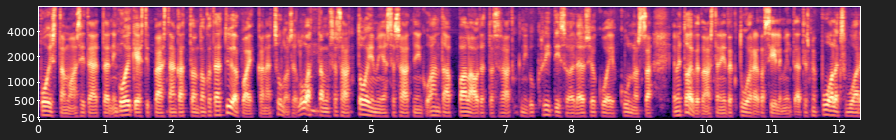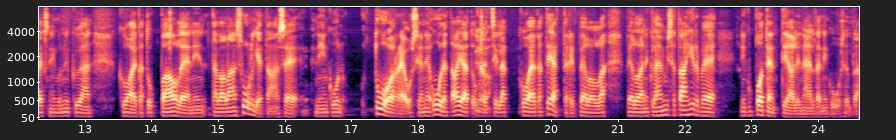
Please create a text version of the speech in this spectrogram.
poistamaan sitä, että niin kuin oikeasti päästään katsomaan, onko tämä työpaikkana. Että sulla on se luottamus, sä saat toimia, sä saat niin kuin antaa palautetta, sä saat niin kuin kritisoida, jos joku ei ole kunnossa. Ja me toivotaan sitä niitä tuoreita silmiltä. Että jos me puoleksi vuodeksi niin kuin nykyään, kun aika tuppaa ole, niin tavallaan suljetaan se niin kuin tuoreus ja ne uudet ajatukset Joo. sillä koeaika teatteripelolla, pelolla, niin kyllähän missä tämä on hirveä niin kuin potentiaali näiltä niin kuin uusilta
